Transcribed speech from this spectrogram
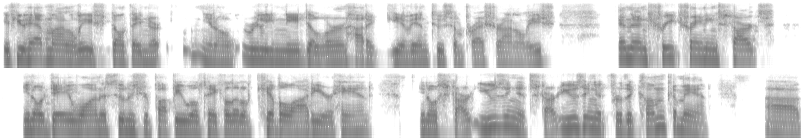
if you have them on a leash, don't they, you know, really need to learn how to give into some pressure on a leash? And then treat training starts, you know, day one, as soon as your puppy will take a little kibble out of your hand, you know, start using it, start using it for the come command. Uh,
